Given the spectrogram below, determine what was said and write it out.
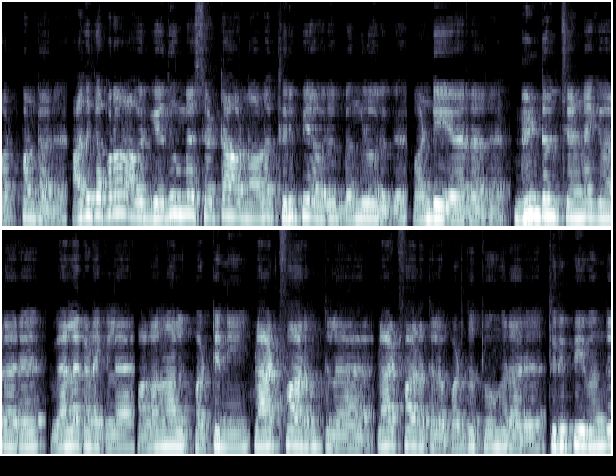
ஒர்க் பண்றாரு. அதுக்கப்புறம் அவருக்கு எதுவுமே செட் ஆகனால திருப்பி அவரு பெங்களூருக்கு வண்டி ஏறாரு மீண்டும் சென்னைக்கு வராரு. வேலை கிடைக்கல. பல நாள் பட்டினி பிளாட்ஃபாரத்துல பிளாட்ஃபாரத்துல படுத்து தூங்குறாரு. திருப்பி வந்து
